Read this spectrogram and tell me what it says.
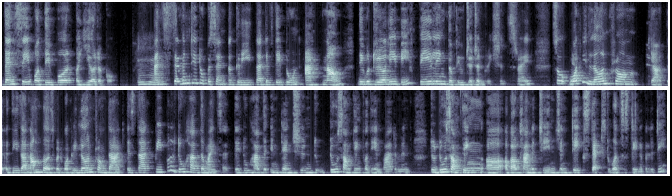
than, say, what they were a year ago. Mm-hmm. And 72% agree that if they don't act now, they would really be failing the future generations, right? So, yeah. what we learn from yeah, th- these are numbers, but what we learn from that is that people do have the mindset. They do have the intention to do something for the environment, to do something uh, about climate change and take steps towards sustainability.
